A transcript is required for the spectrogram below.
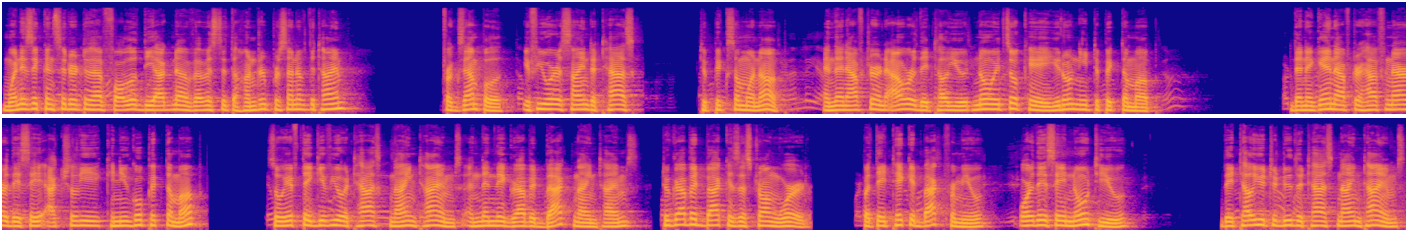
When is it considered to have followed the Agna of Vyavasthit 100% of the time? For example, if you were assigned a task to pick someone up, and then after an hour they tell you, no, it's okay, you don't need to pick them up. Then again, after half an hour, they say, actually, can you go pick them up? So if they give you a task nine times and then they grab it back nine times, to grab it back is a strong word, but they take it back from you, or they say no to you. They tell you to do the task nine times,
